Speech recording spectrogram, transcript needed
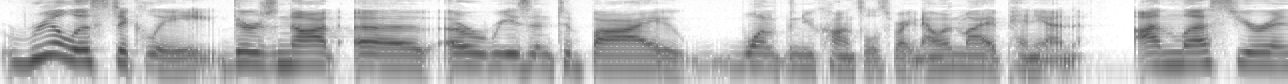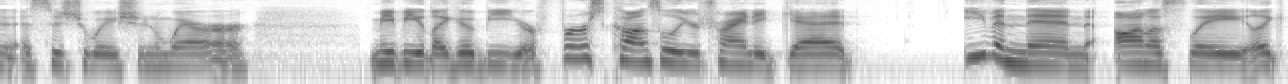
Realistically, there's not a, a reason to buy one of the new consoles right now, in my opinion, unless you're in a situation where maybe like it would be your first console you're trying to get. Even then, honestly, like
